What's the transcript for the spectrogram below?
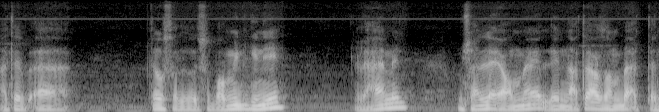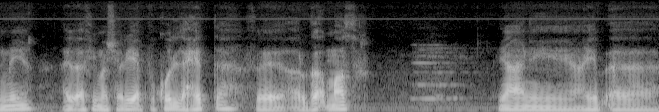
هتبقى توصل ل 700 جنيه العامل. مش هنلاقي عمال لأن هتعظم بقى التنمية. هيبقى في مشاريع في كل حتة في أرجاء مصر. يعني هيبقى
